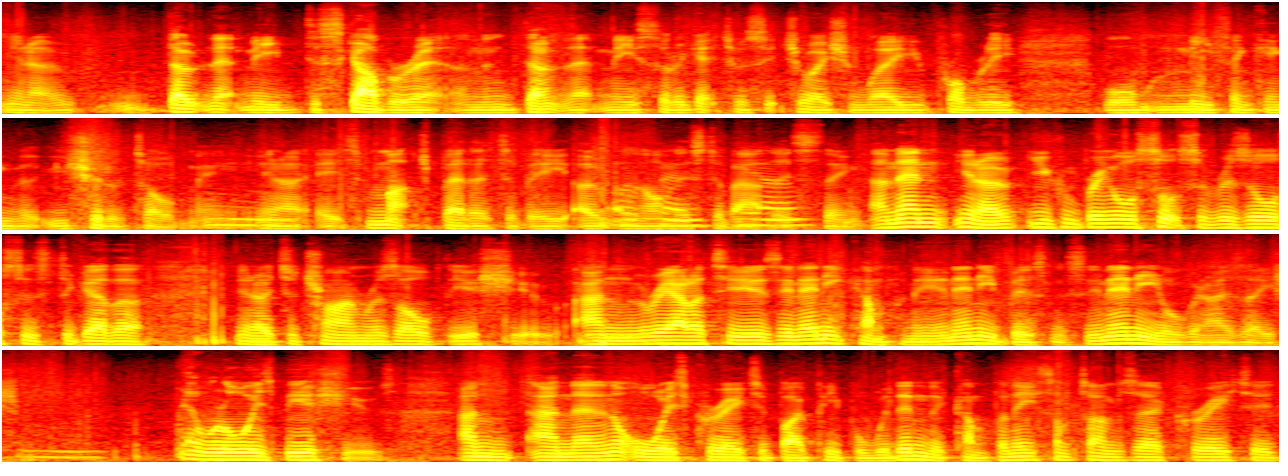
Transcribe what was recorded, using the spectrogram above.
You know, don't let me discover it, and then don't let me sort of get to a situation where you probably, or me thinking that you should have told me. You mm. know, it's much better to be open and honest about yeah. this thing. And then, you know, you can bring all sorts of resources together, you know, to try and resolve the issue. And the reality is, in any company, in any business, in any organisation, mm. there will always be issues. And, and they're not always created by people within the company. Sometimes they're created,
